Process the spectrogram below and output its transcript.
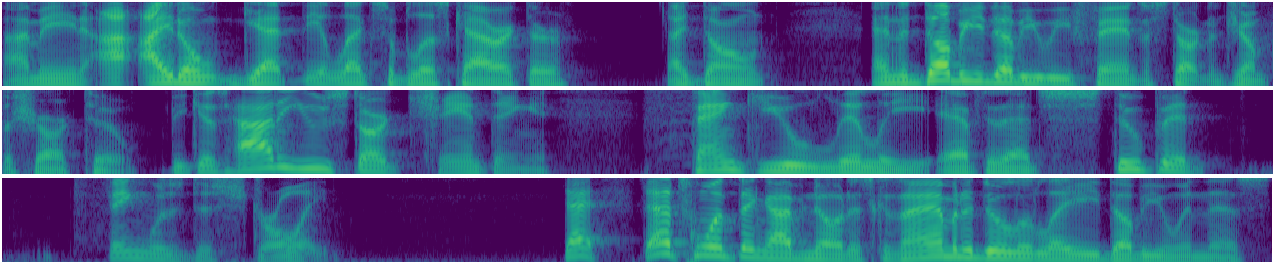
I mean, I, I don't get the Alexa Bliss character. I don't. And the WWE fans are starting to jump the shark too. Because how do you start chanting, thank you, Lilly, after that stupid thing was destroyed? That That's one thing I've noticed because I am going to do a little AEW in this.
